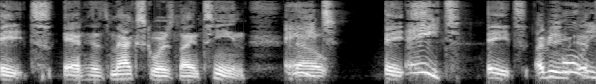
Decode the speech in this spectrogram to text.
eight, and his max score is 19. Now, Eight, eight. eight. Eight. I mean, Holy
